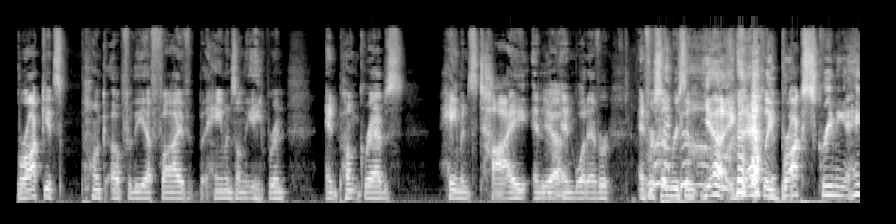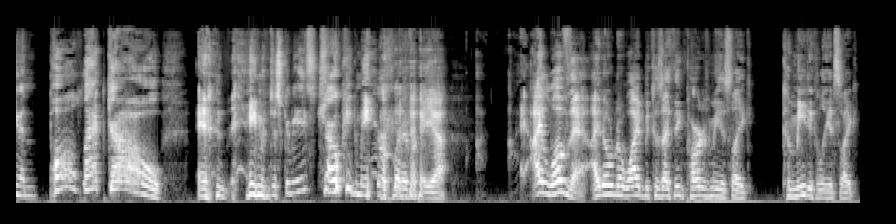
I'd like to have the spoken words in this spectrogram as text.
Brock gets Punk up for the F5, but Heyman's on the apron, and Punk grabs Heyman's tie and Yeah. and whatever. And for Let some reason, go! yeah, exactly. Brock screaming at Heyman, "Paul, let go!" And Heyman just screaming, "He's choking me" or whatever. yeah. I love that. I don't know why because I think part of me is like comedically, it's like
